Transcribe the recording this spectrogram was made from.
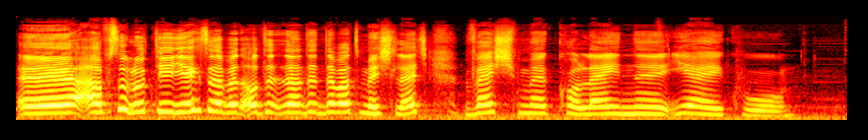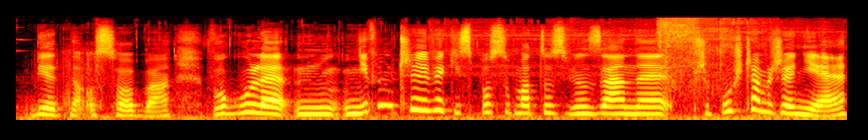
e, absolutnie nie chcę na ten temat myśleć. Weźmy kolejny, jejku. Biedna osoba. W ogóle mm, nie wiem, czy w jakiś sposób ma to związane. Przypuszczam, że nie.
